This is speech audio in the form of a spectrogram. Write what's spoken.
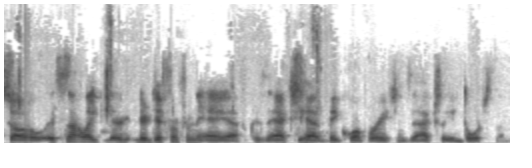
So it's not like they're they're different from the AAF because they actually have big corporations that actually endorse them.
